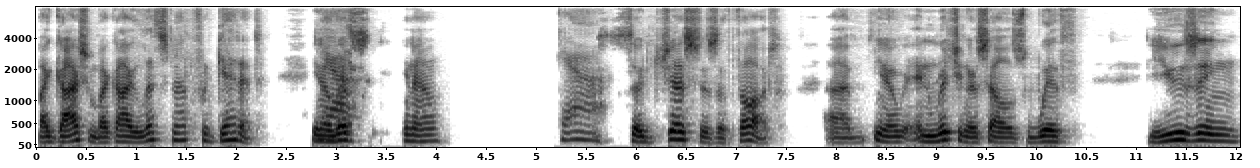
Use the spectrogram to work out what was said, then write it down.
by gosh and by golly, let's not forget it. You know, Yeah. let's you know. Yeah. So just as a thought, uh, you know, enriching ourselves with using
